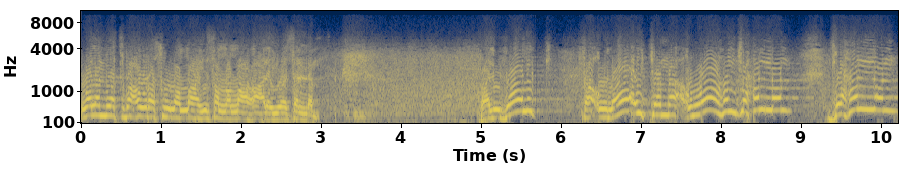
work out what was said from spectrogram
ولم يتبعوا رسول الله صلى الله عليه وسلم. ولذلك فأولئك مأواهم جهنم. جهنم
